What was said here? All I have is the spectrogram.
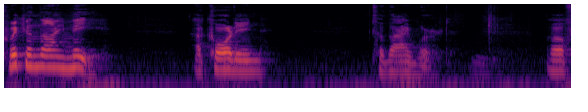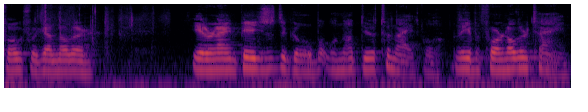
Quicken thy me according to thy word. Well, folks, we've got another eight or nine pages to go, but we'll not do it tonight. We'll leave it for another time.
